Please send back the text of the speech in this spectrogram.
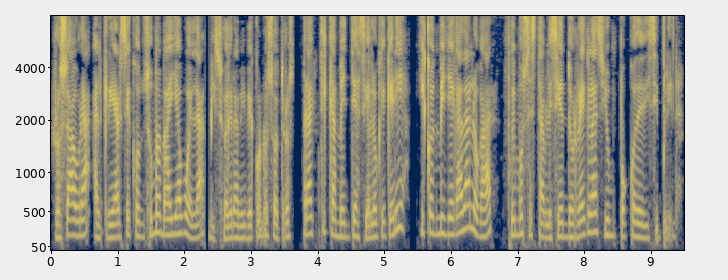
Rosaura, al criarse con su mamá y abuela, mi suegra vive con nosotros, prácticamente hacía lo que quería, y con mi llegada al hogar fuimos estableciendo reglas y un poco de disciplina.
